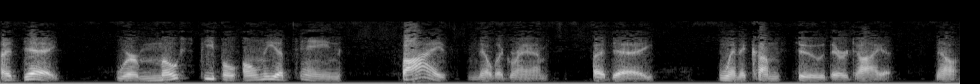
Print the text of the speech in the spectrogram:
a day, where most people only obtain five milligrams a day when it comes to their diet. Now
